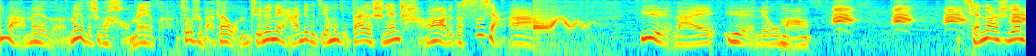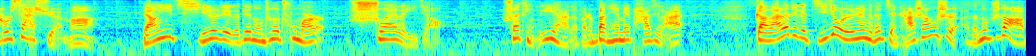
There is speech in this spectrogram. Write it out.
一把妹子，妹子是个好妹子，就是吧，在我们绝对内涵这个节目组待的时间长了，这个思想啊，越来越流氓。前段时间不是下雪吗？梁一骑着这个电动车出门，摔了一跤，摔挺厉害的，反正半天没爬起来。赶来的这个急救人员给他检查伤势，咱都知道啊，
